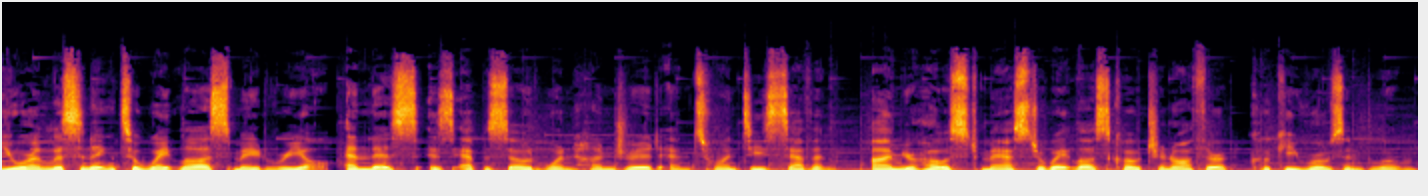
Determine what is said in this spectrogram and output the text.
You are listening to Weight Loss Made Real, and this is episode 127. I'm your host, Master Weight Loss Coach and author, Cookie Rosenblum.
